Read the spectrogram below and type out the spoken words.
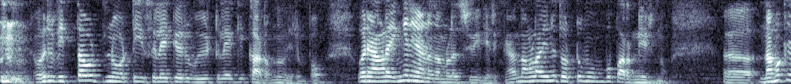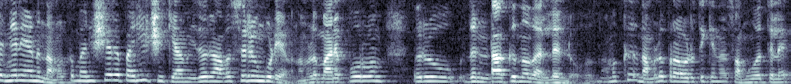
ഒരു വിത്തൗട്ട് നോട്ടീസിലേക്ക് ഒരു വീട്ടിലേക്ക് കടന്നു വരുമ്പോൾ ഒരാളെ എങ്ങനെയാണ് നമ്മൾ സ്വീകരിക്കുക നമ്മൾ അതിന് തൊട്ട് മുമ്പ് പറഞ്ഞിരുന്നു. നമുക്ക് എങ്ങനെയാണ്? നമുക്ക് മനുഷ്യരെ പരീക്ഷിക്കാം. ഇതൊരു അവസരവും കൂടിയാണ്. നമ്മൾ മനഃപൂർവം ഒരു ഇത് ഉണ്ടാക്കുന്നതല്ലല്ലോ നമുക്ക് നമ്മൾ പ്രവർത്തിക്കുന്ന സമൂഹത്തിലെ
